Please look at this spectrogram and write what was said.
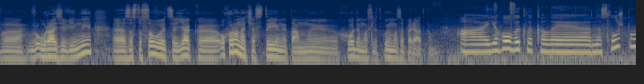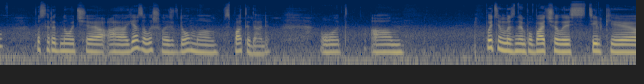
в, в у разі війни е, застосовується як е, охорона частини. Там ми ходимо, слідкуємо за порядком. А його викликали на службу посеред ночі, а я залишилась вдома спати далі. От. А, потім ми з ним побачились тільки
